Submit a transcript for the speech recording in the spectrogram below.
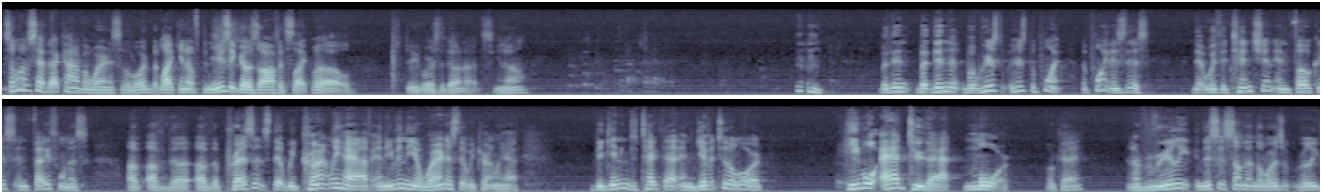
Some of us have that kind of awareness of the Lord, but like, you know, if the music goes off, it's like, well, dude, where's the donuts, you know? but then, but then, the, but here's here's the point. The point is this: that with attention and focus and faithfulness of, of the of the presence that we currently have, and even the awareness that we currently have, beginning to take that and give it to the Lord, He will add to that more. Okay, and I've really this is something the Lord's really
